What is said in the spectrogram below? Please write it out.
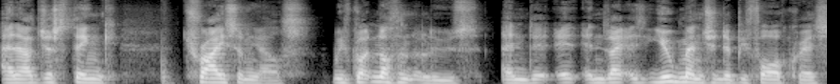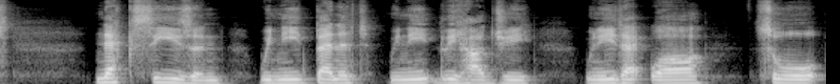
And I just think try something else. We've got nothing to lose. And and like you mentioned it before, Chris. Next season we need Bennette, we need Lihadji, we need Ekwah. So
